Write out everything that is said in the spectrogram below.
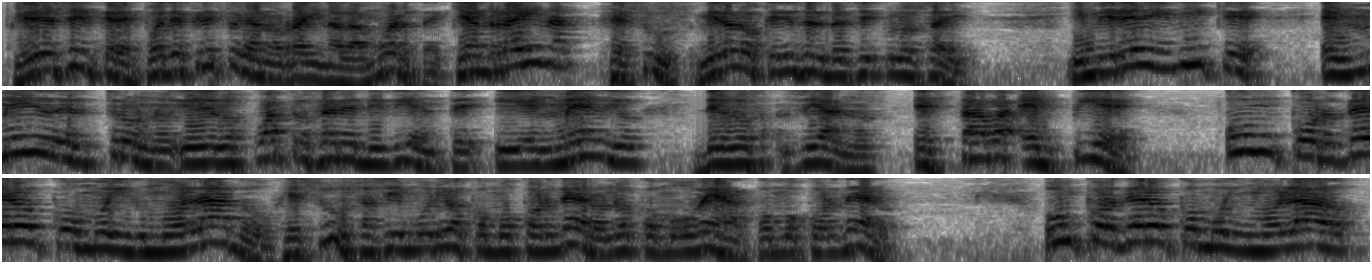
Quiere decir que después de Cristo ya no reina la muerte. ¿Quién reina? Jesús. Mira lo que dice el versículo 6. Y miré y vi que en medio del trono y de los cuatro seres vivientes y en medio de los ancianos estaba en pie un cordero como inmolado. Jesús así murió como cordero, no como oveja, como cordero. Un cordero como inmolado.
